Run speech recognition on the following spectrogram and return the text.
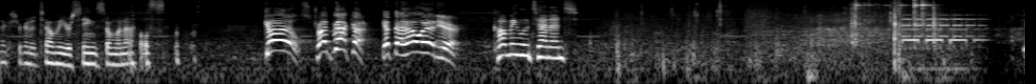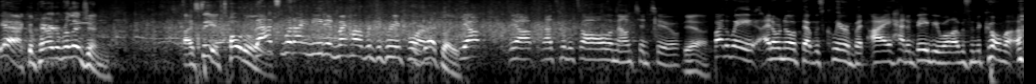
Next, you're gonna tell me you're seeing someone else. Geils! Tribeca! Get the hell in here! Coming, Lieutenant. Yeah, comparative religion. I see it totally. That's what I needed my Harvard degree for. Exactly. Yep. Yep, that's what it's all amounted to. Yeah. By the way, I don't know if that was clear, but I had a baby while I was in a coma.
